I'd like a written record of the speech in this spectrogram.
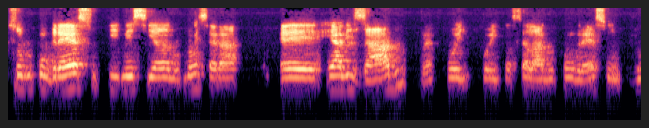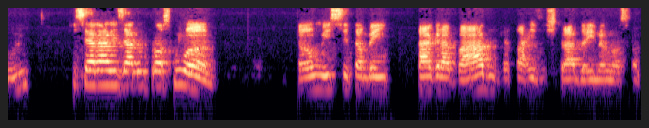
sobre o congresso que nesse ano não será é, realizado, né, foi, foi cancelado o congresso em julho, que será realizado no próximo ano. Então, isso também está gravado, já está registrado aí na nossa,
